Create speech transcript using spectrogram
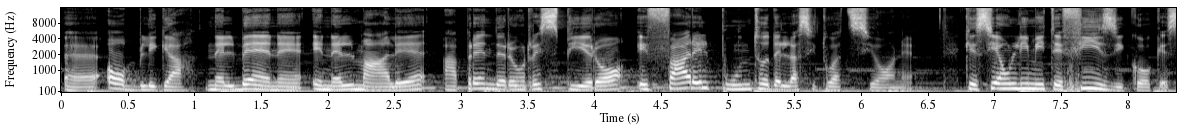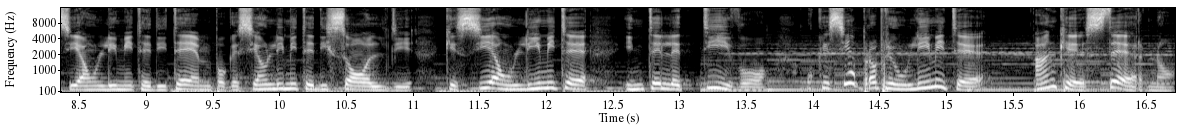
eh, obbliga nel bene e nel male a prendere un respiro e fare il punto della situazione. Che sia un limite fisico, che sia un limite di tempo, che sia un limite di soldi, che sia un limite intellettivo o che sia proprio un limite anche esterno.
